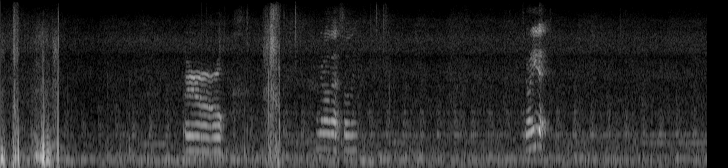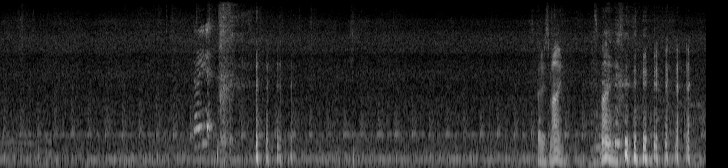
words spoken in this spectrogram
Look at all that, Sylvie. Don't eat it. Don't eat it. but it's mine. It's mine.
